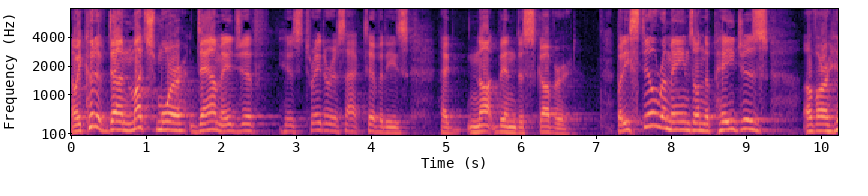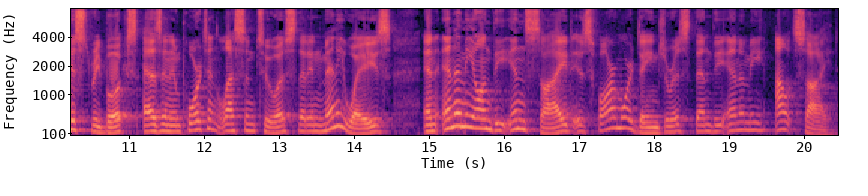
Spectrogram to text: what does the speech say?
Now, he could have done much more damage if his traitorous activities had not been discovered. But he still remains on the pages of our history books as an important lesson to us that in many ways an enemy on the inside is far more dangerous than the enemy outside.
